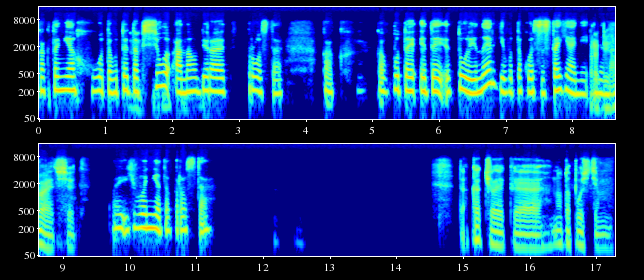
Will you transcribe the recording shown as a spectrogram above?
как-то неохота. Вот это все она убирает просто, как, как будто это той энергии, вот такое состояние именно, Пробивает все это. э, его нету просто. Так, как человек, э, ну, допустим,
